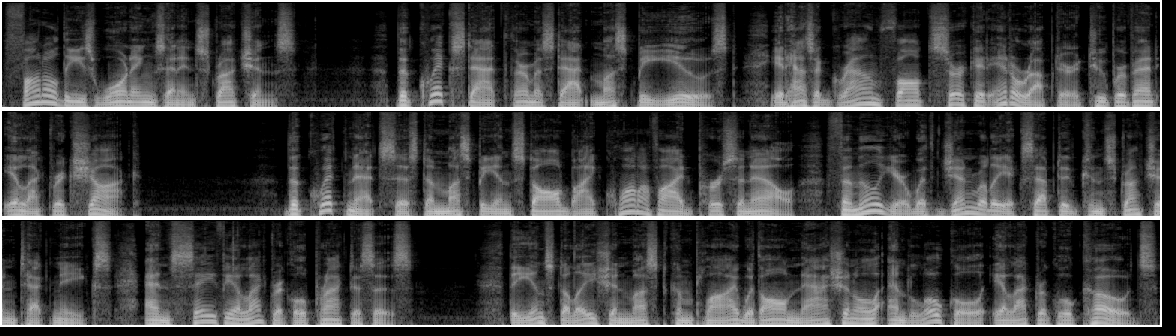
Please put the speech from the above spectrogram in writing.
Follow these warnings and instructions. The QuickStat thermostat must be used. It has a ground fault circuit interrupter to prevent electric shock. The QuickNet system must be installed by qualified personnel familiar with generally accepted construction techniques and safe electrical practices. The installation must comply with all national and local electrical codes.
